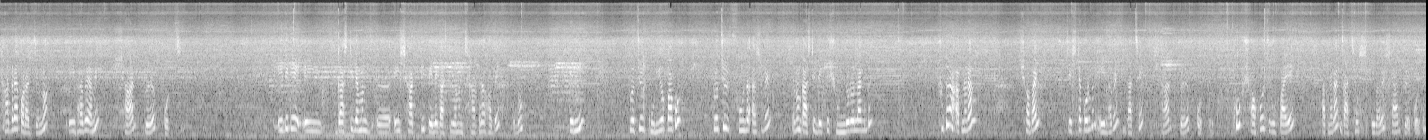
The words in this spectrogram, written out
ঝাঁকড়া করার জন্য এইভাবে আমি সার প্রয়োগ করছি। এইদিকে এই গাছটি যেমন এই সারটি পেলে গাছটি যেমন ঝাঁকড়া হবে এবং তেমনি প্রচুর কুড়িও পাবো, প্রচুর ফুল আসবে এবং গাছটি দেখতে সুন্দরও লাগবে। সুতরাং আপনারা সবাই চেষ্টা করবেন এইভাবে গাছে সার প্রয়োগ করতে। খুব সহজ উপায়ে আপনারা গাছে এভাবে সার প্রয়োগ করবেন।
